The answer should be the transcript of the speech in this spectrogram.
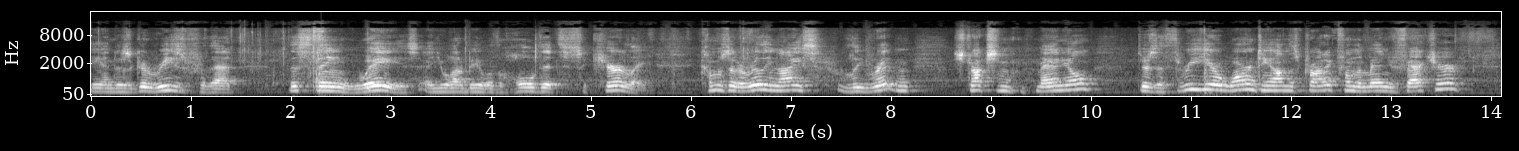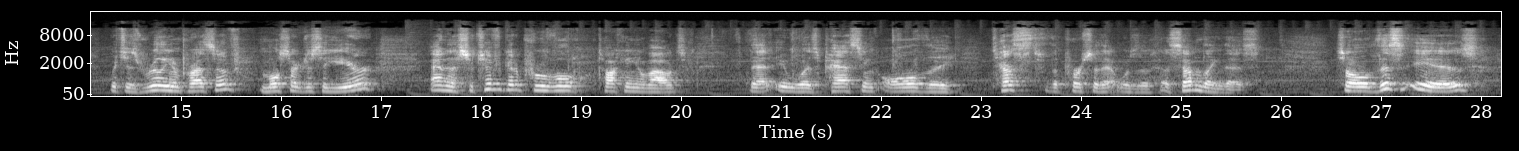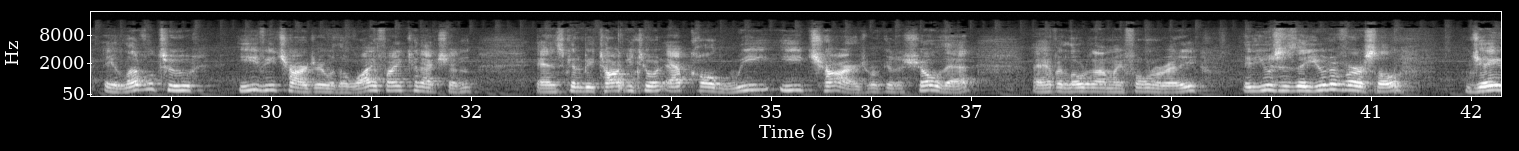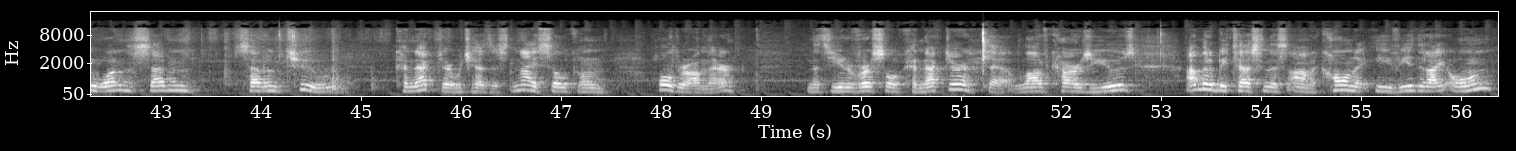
And there's a good reason for that. This thing weighs and you want to be able to hold it securely. Comes with a really nicely written instruction manual there's a three-year warranty on this product from the manufacturer, which is really impressive. Most are just a year. And a certificate approval talking about that it was passing all the tests for the person that was assembling this. So this is a level 2 EV charger with a Wi-Fi connection and it's going to be talking to an app called We eCharge. We're going to show that. I have it loaded on my phone already. It uses the universal J1772 connector, which has this nice silicone holder on there. And that's a universal connector that a lot of cars use. I'm going to be testing this on a Kona EV that I own,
